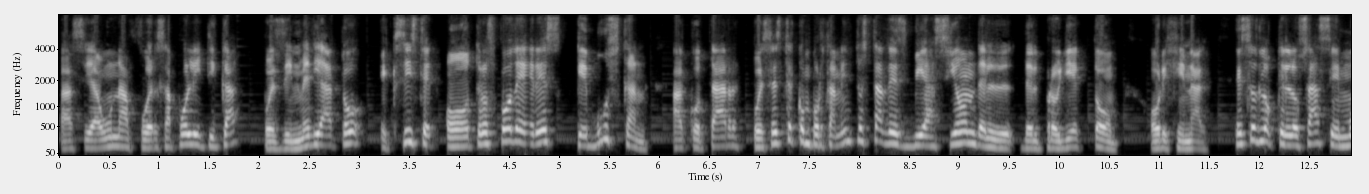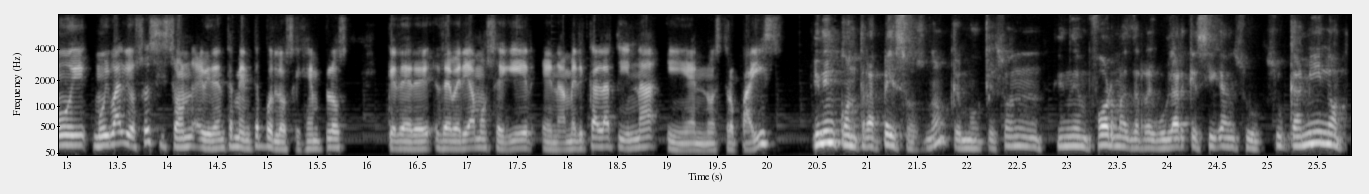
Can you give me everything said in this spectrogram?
hacia una fuerza política, pues de inmediato existen otros poderes que buscan acotar pues este comportamiento, esta desviación del, del proyecto original. Eso es lo que los hace muy, muy valiosos y son evidentemente pues los ejemplos que deberíamos seguir en América Latina y en nuestro país. Tienen contrapesos, ¿no? Como que son, tienen formas de regular que sigan su, su camino.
